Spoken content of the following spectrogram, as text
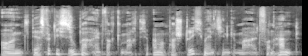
Und der ist wirklich super einfach gemacht. Ich habe einfach ein paar Strichmännchen gemalt von Hand.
